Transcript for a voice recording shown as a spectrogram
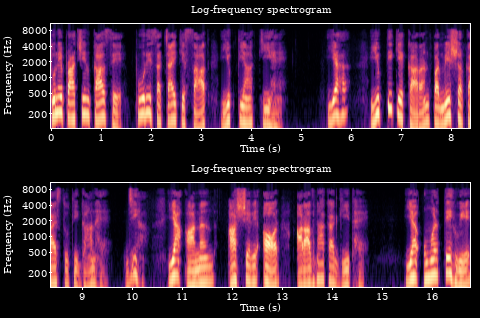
तूने प्राचीन काल से पूरी सच्चाई के साथ युक्तियाँ की हैं। यह युक्ति के कारण परमेश्वर का स्तुति गान है। जी हाँ यह आनंद, आश्चर्य और आराधना का गीत है। यह उमड़ते हुए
